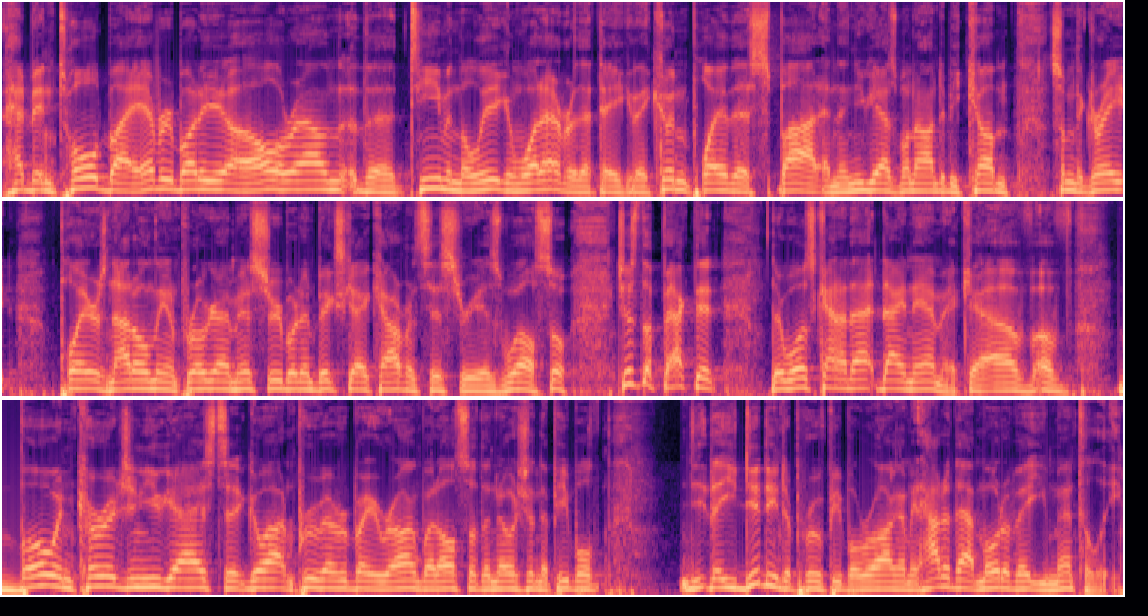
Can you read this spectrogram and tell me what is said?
had been told by everybody all around the team and the league and whatever that they, they couldn't play this spot. And then you guys went on to become some of the great players, not only in program history, but in Big Sky Conference history as well. So just the fact that there was kind of that dynamic of, of Bo encouraging you guys to go out and prove everybody wrong, but also the notion that people that you did need to prove people wrong. I mean, how did that motivate you mentally?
